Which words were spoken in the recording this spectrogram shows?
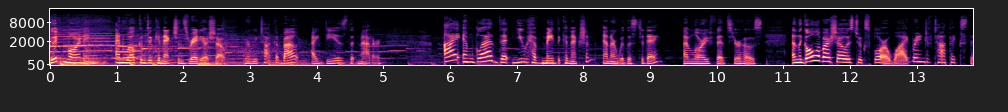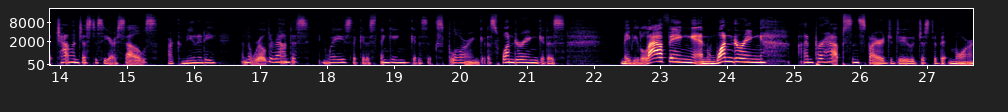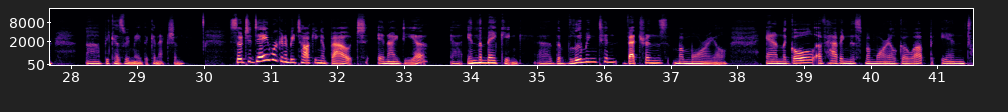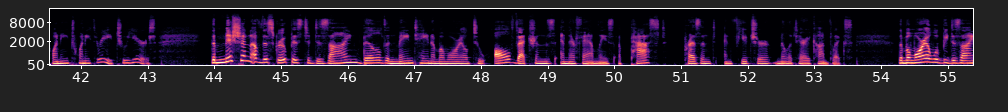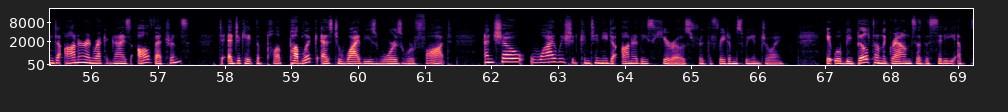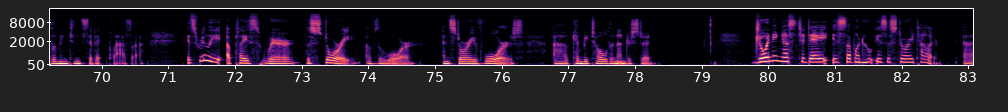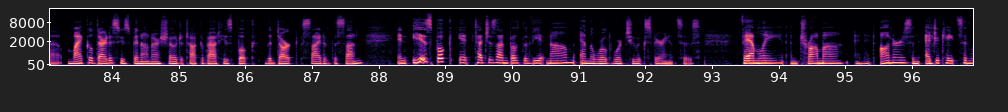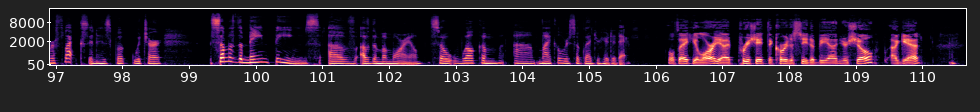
Good morning, and welcome to Connections Radio Show, where we talk about ideas that matter. I am glad that you have made the connection and are with us today. I'm Laurie Fitz, your host. And the goal of our show is to explore a wide range of topics that challenge us to see ourselves, our community, and the world around us in ways that get us thinking, get us exploring, get us wondering, get us maybe laughing and wondering, and perhaps inspired to do just a bit more uh, because we made the connection. So today we're going to be talking about an idea uh, in the making, uh, the Bloomington Veterans Memorial, and the goal of having this memorial go up in 2023, two years. The mission of this group is to design, build, and maintain a memorial to all veterans and their families of past, present, and future military conflicts. The memorial will be designed to honor and recognize all veterans to educate the public as to why these wars were fought, and show why we should continue to honor these heroes for the freedoms we enjoy. It will be built on the grounds of the City of Bloomington Civic Plaza. It's really a place where the story of the war and story of wars uh, can be told and understood. Joining us today is someone who is a storyteller uh, Michael Dardis, who's been on our show to talk about his book, The Dark Side of the Sun. In his book, it touches on both the Vietnam and the World War II experiences, family and trauma, and it honors and educates and reflects in his book, which are some of the main themes of, of the memorial. So, welcome, uh, Michael. We're so glad you're here today. Well, thank you, Laurie. I appreciate the courtesy to be on your show again,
